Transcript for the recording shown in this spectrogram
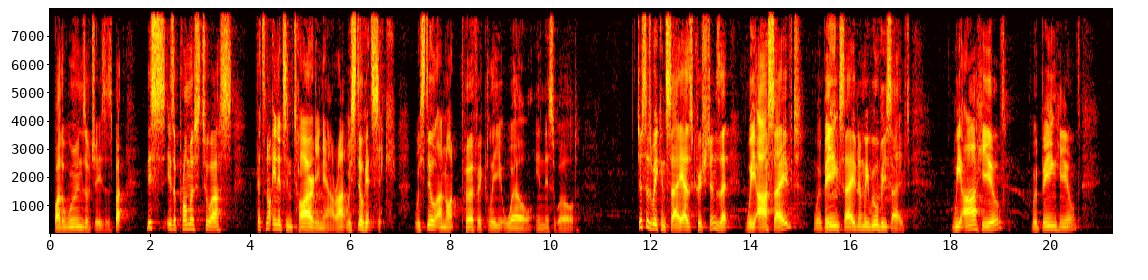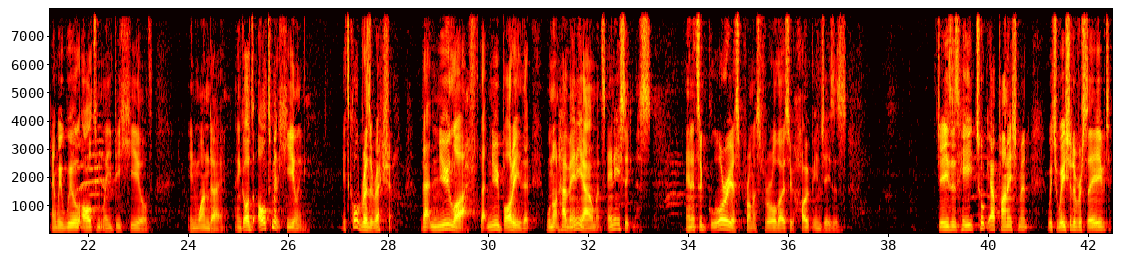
by the wounds of Jesus. But this is a promise to us that's not in its entirety now, right? We still get sick we still are not perfectly well in this world. Just as we can say as Christians that we are saved, we're being saved, and we will be saved. We are healed, we're being healed, and we will ultimately be healed in one day. And God's ultimate healing, it's called resurrection. That new life, that new body that will not have any ailments, any sickness. And it's a glorious promise for all those who hope in Jesus. Jesus, He took our punishment, which we should have received.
